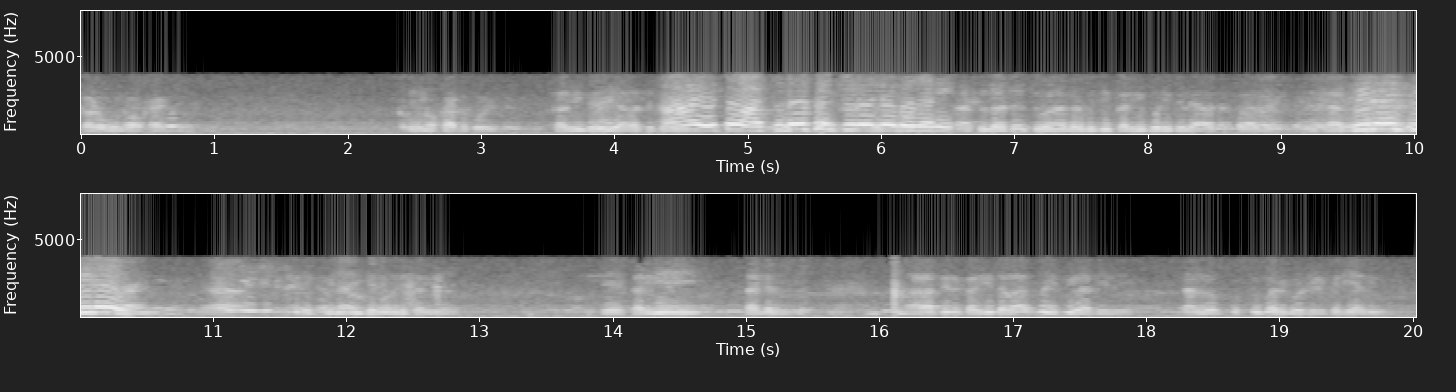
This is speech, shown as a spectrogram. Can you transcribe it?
કડવું ન ખાય કડવું ન ગોળી કડવી ગોળી આવે છે સુદર્શન ચૂરણ આગળ બીજી કડવી ગોળી પેલી આવે છે ને કેટલી બધી હોય. તે કડવી કારણ કે મારાથી કડવી દવા જ નહીં પીવાતી લોકો શું કરી ગોળી કરી આલી. અને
